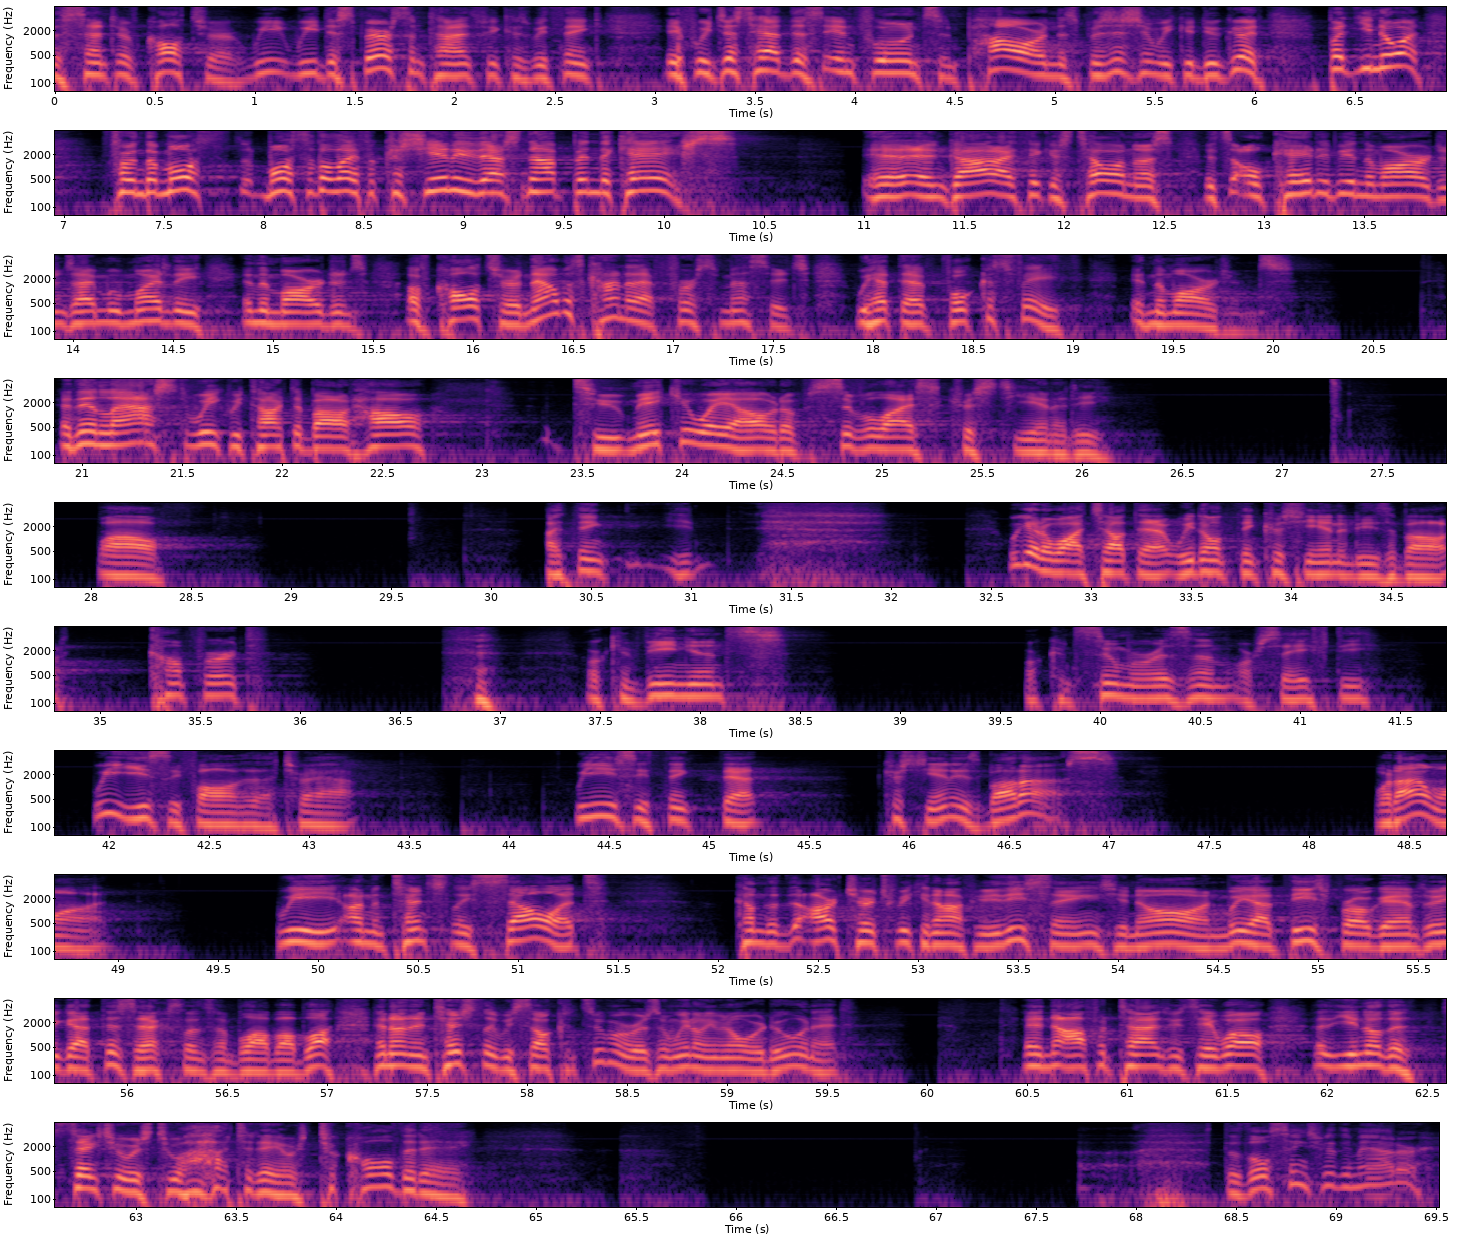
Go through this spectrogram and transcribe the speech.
the center of culture. We, we despair sometimes because we think if we just had this influence and power in this position, we could do good. But you know what? For the most, most of the life of Christianity, that's not been the case. And God, I think, is telling us it's okay to be in the margins. I move mightily in the margins of culture. And that was kind of that first message. We have to have focused faith in the margins. And then last week, we talked about how to make your way out of civilized Christianity. Wow. I think you, we got to watch out that we don't think Christianity is about comfort or convenience or consumerism or safety. We easily fall into that trap. We easily think that Christianity is about us, what I want. We unintentionally sell it. Come to our church, we can offer you these things, you know, and we got these programs, we got this excellence, and blah, blah, blah. And unintentionally, we sell consumerism. We don't even know we're doing it. And oftentimes we say, well, you know, the sanctuary was too hot today or too cold today. Uh, do those things really matter?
